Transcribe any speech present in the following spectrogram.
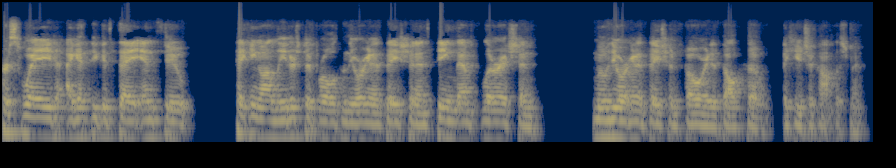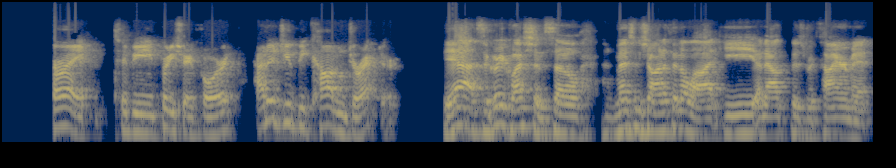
persuade, I guess you could say, into taking on leadership roles in the organization and seeing them flourish and move the organization forward is also a huge accomplishment. All right, to be pretty straightforward, how did you become director? Yeah, it's a great question. So I mentioned Jonathan a lot. He announced his retirement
